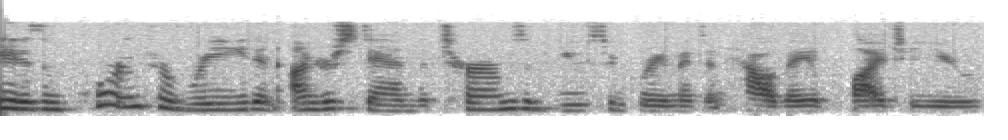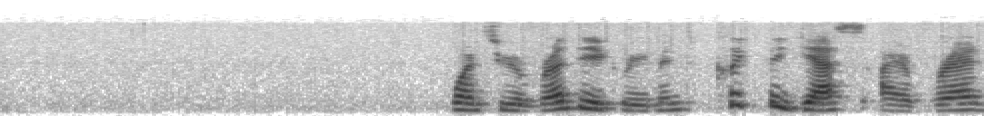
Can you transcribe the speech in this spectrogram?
It is important to read and understand the terms of use agreement and how they apply to you. Once you have read the agreement, click the Yes, I have read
